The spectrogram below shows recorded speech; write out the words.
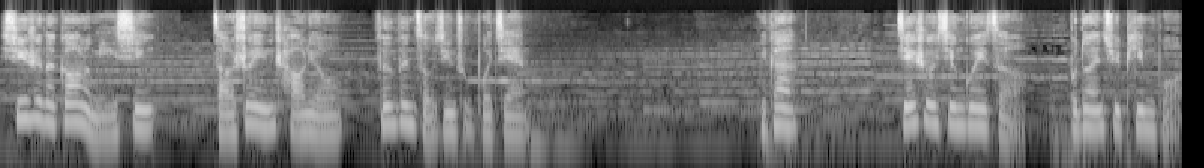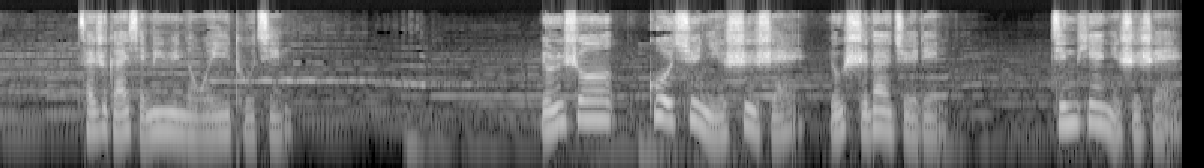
昔日的高冷明星，早顺应潮流，纷纷走进主播间。你看，接受新规则，不断去拼搏，才是改写命运的唯一途径。有人说，过去你是谁由时代决定，今天你是谁，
